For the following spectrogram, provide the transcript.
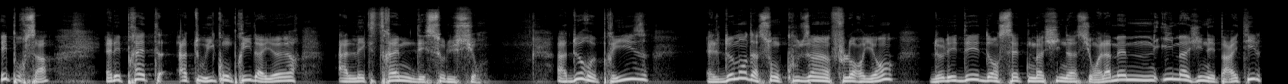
et pour ça, elle est prête à tout, y compris d'ailleurs à l'extrême des solutions. À deux reprises, elle demande à son cousin Florian de l'aider dans cette machination. Elle a même imaginé, paraît-il,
